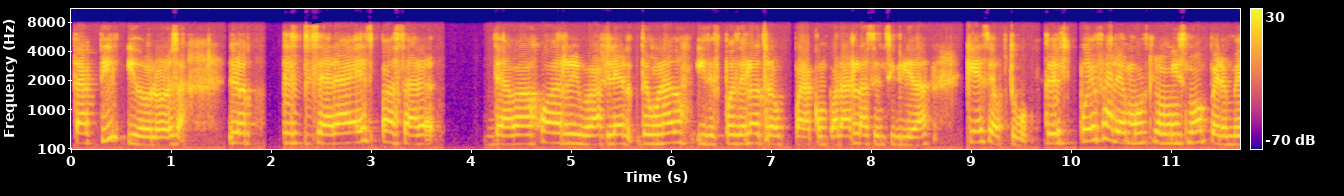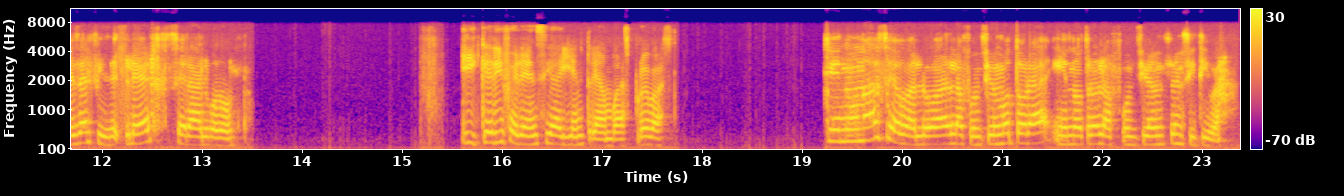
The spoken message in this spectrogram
táctil y dolorosa. Lo que se hará es pasar de abajo a arriba de un lado y después del otro para comparar la sensibilidad que se obtuvo. Después haremos lo mismo, pero en vez de alfiler será algodón. ¿Y qué diferencia hay entre ambas pruebas? Que en una se evalúa la función motora y en otra la función sensitiva.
